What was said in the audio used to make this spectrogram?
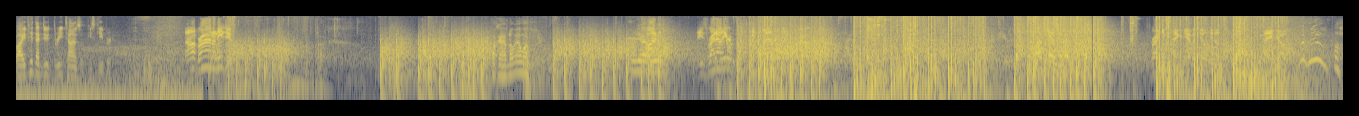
Wow, you've hit that dude three times with Peacekeeper. Oh, Brian, I need you. I have no ammo. Where you at? Where you? He's right out here. He's the last one. Brian, oh, you can take him. You have a shield. He doesn't. There you go. Woohoo! Oh.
